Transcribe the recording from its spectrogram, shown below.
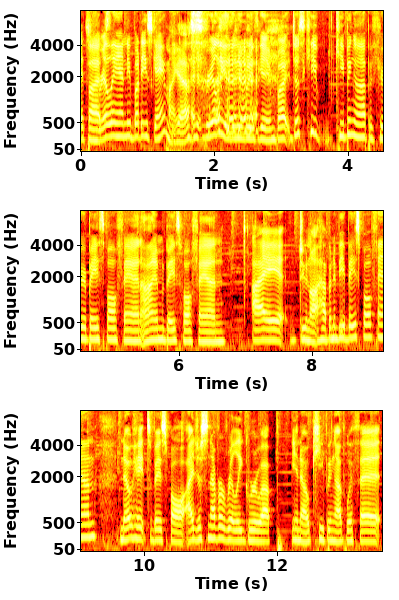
It's But- really anybody's game, I guess. It really is anybody's game, but just keep keeping up if you're a baseball fan. I'm a baseball fan. I do not happen to be a baseball fan. No hate to baseball. I just never really grew up, you know, keeping up with it,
